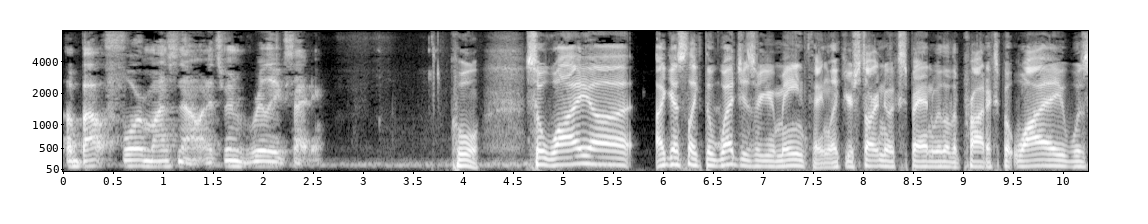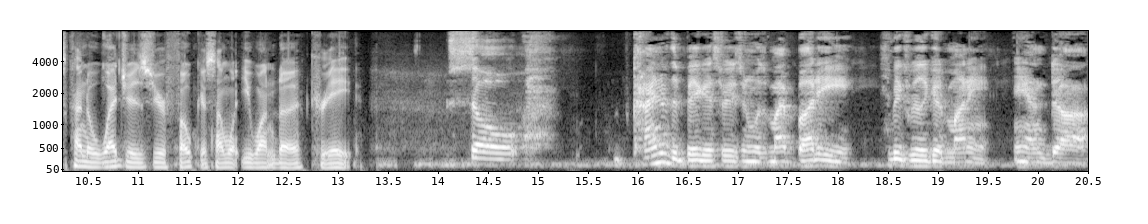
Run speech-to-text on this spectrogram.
about four months now, and it's been really exciting. Cool. So why? Uh I guess like the wedges are your main thing. Like you're starting to expand with other products, but why was kind of wedges your focus on what you wanted to create? So, kind of the biggest reason was my buddy. He makes really good money, and uh,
